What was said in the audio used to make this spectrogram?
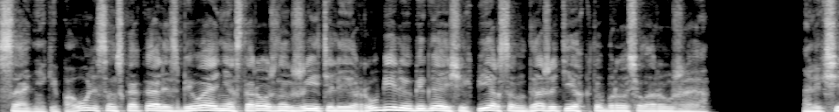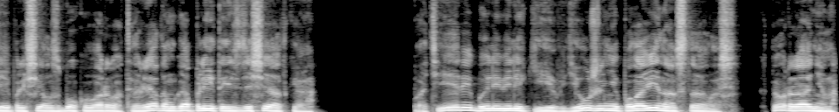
Всадники по улицам скакали, сбивая неосторожных жителей, рубили убегающих персов, даже тех, кто бросил оружие. Алексей присел сбоку ворот, рядом гоплиты из десятка. Потери были велики, в дюжине половина осталась. Кто ранен,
